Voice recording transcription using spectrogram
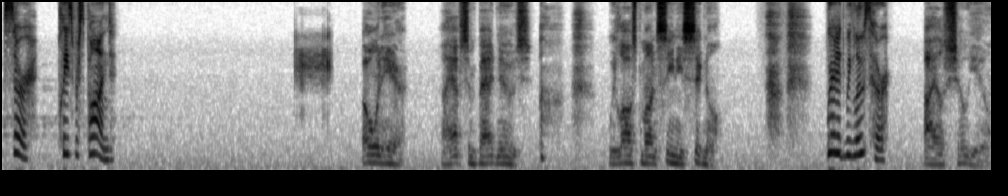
Sir, please respond. Owen here. I have some bad news. We lost Monsigny's signal. Where did we lose her? I'll show you.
